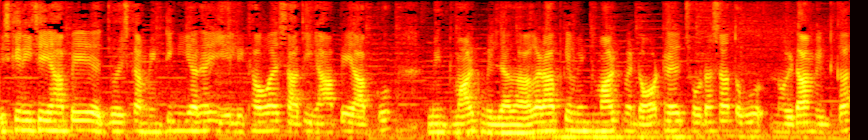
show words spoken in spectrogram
इसके नीचे यहाँ पे जो इसका मिंटिंग ईयर है, ये लिखा हुआ है। साथ ही यहाँ पे आपको मिंट मार्क मिल जाएगा। अगर आपके मिंट मार्क में डॉट है छोटा सा तो वो नोएडा मिंट का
